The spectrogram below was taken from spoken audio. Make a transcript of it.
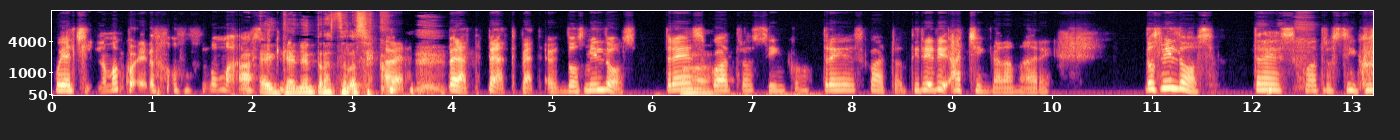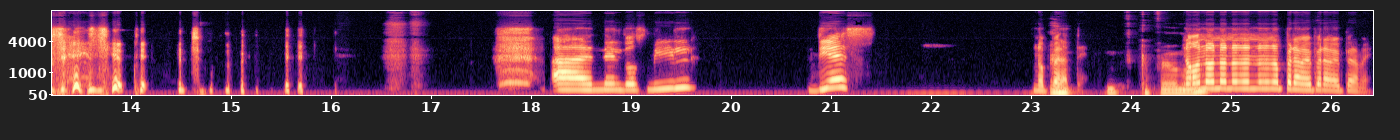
Güey, al chile no me acuerdo. No Ah, mames. ¿En qué año entraste a la seco? A ver, espérate, espérate, espérate. Eh, 2002. 3, Ajá. 4, 5, 3, 4. tiriri- Ah, chingada madre. 2002. 3, 4, 5, 6, 7, 8, 9. Ah, en el 2010. No, espérate. ¿Qué pedo, No, no, no, no, no, no, no, espérame, espérame, espérame.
